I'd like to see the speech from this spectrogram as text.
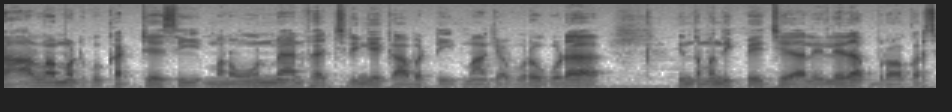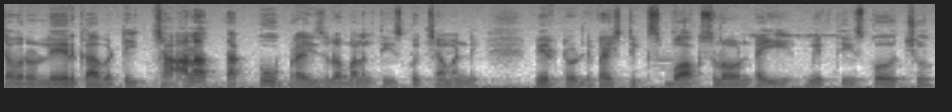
చాలా మటుకు కట్ చేసి మన ఓన్ మ్యానుఫ్యాక్చరింగే కాబట్టి మాకెవరూ కూడా ఇంతమందికి పే చేయాలి లేదా బ్రోకర్స్ ఎవరు లేరు కాబట్టి చాలా తక్కువ ప్రైస్లో మనం తీసుకొచ్చామండి. మీరు ట్వంటీ ఫైవ్ స్టిక్స్ బాక్స్లో ఉంటాయి మీరు తీసుకోవచ్చు.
